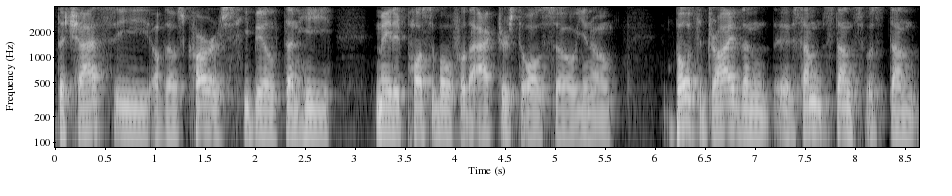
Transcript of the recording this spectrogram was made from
the chassis of those cars he built and he made it possible for the actors to also you know both drive them. Uh, some stunts was done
